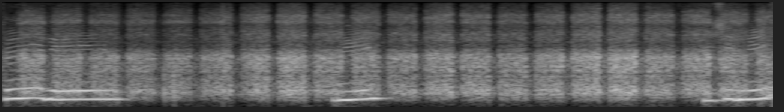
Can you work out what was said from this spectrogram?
스님. 귀신님?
